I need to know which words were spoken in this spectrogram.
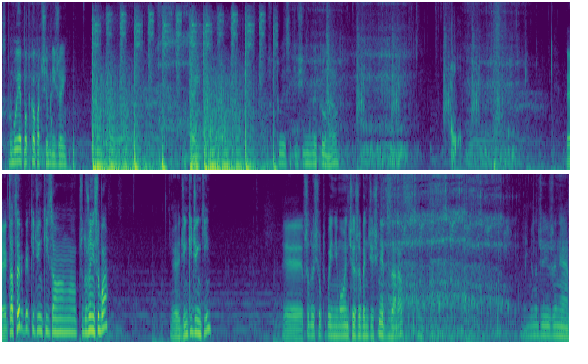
Spróbuję podkopać się bliżej. Okej. Może tu jest jakiś inny tunel. E, Cacer, wielkie dzięki za przedłużenie suba. E, Dzięki, dzięki. E, Wszedłeś w odpowiednim momencie, że będzie śmierć zaraz. Miejmy nadzieję, że nie.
